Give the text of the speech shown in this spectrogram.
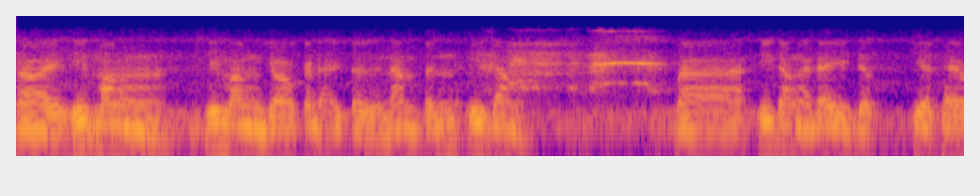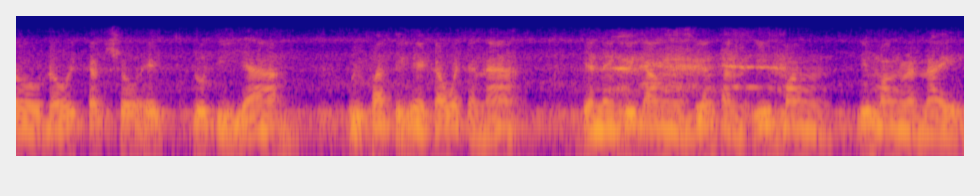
Rồi, ý măng ý măng do cái đại từ nam tính ý đăng. Và ý đăng ở đây được chia theo đối các số ít, đối tỷ giá. Quy phát tỷ e cao quá trần á cho nên ý đăng biến thành ý măng ý măng là này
